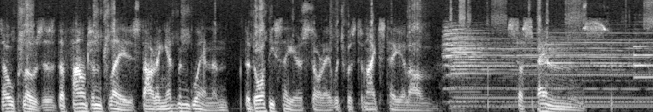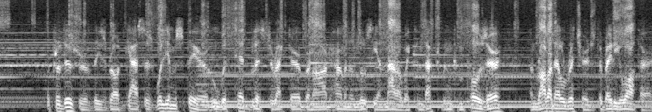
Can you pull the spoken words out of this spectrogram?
so closes The Fountain Plays, starring Edmund Gwenn and the Dorothy Sayers story, which was tonight's tale of suspense. Producer of these broadcasts is William Spier, who, with Ted Bliss, director, Bernard Herrmann and Lucien Moraweck, conductor and composer, and Robert L. Richards, the radio author,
